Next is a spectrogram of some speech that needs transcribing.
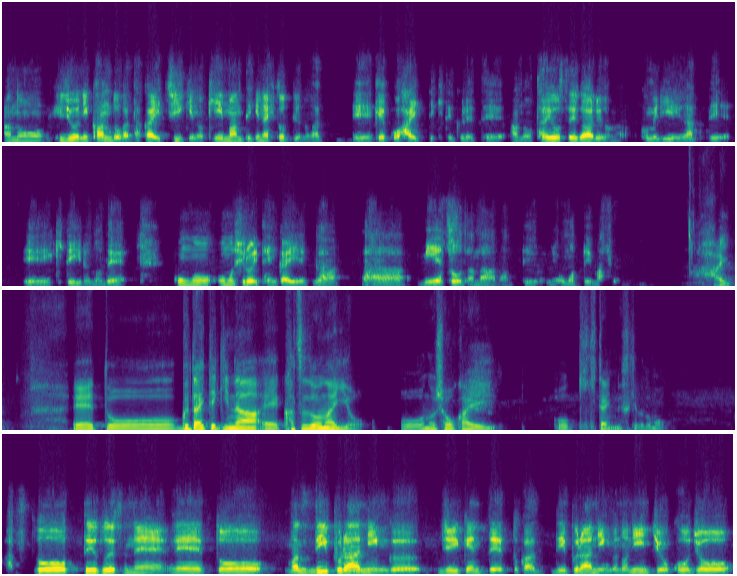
あの、非常に感度が高い地域のキーマン的な人っていうのが、えー、結構入ってきてくれて、あの、多様性があるようなコミュニティになってき、えー、ているので、今後面白い展開があ見えそうだな、なんていうふうに思っています。はい。えっ、ー、と、具体的な、えー、活動内容の紹介を聞きたいんですけれども。活動っていうとですね、えっ、ー、と、まずディープラーニング、G 検定とかディープラーニングの認知を向上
